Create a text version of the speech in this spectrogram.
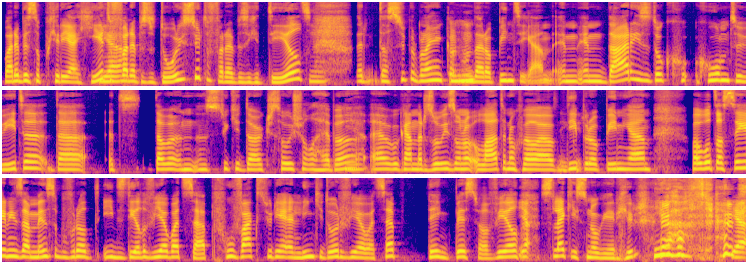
waar hebben ze op gereageerd? Ja. Of waar hebben ze doorgestuurd? Of waar hebben ze gedeeld? Ja. Dat, dat is superbelangrijk om daarop in te gaan. En, en daar is het ook go- goed om te weten dat, het, dat we een, een stukje dark social hebben. Ja. We gaan daar sowieso later nog wel wat Zeker. dieper op ingaan. Wat wil dat zeggen is dat mensen bijvoorbeeld iets delen via WhatsApp. Hoe vaak stuur je een linkje door via WhatsApp? Denk best wel veel. Slack is nog erger. Ja, ja,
